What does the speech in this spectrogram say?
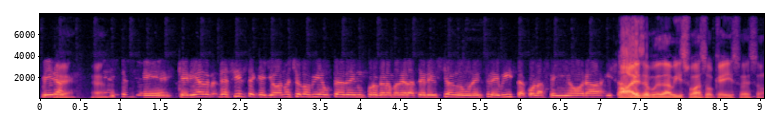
Mira, ah. este, eh, quería decirte que yo anoche los vi a ustedes en un programa de la televisión, en una entrevista con la señora Isabel. Ah, ese fue David Suazo que hizo eso.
